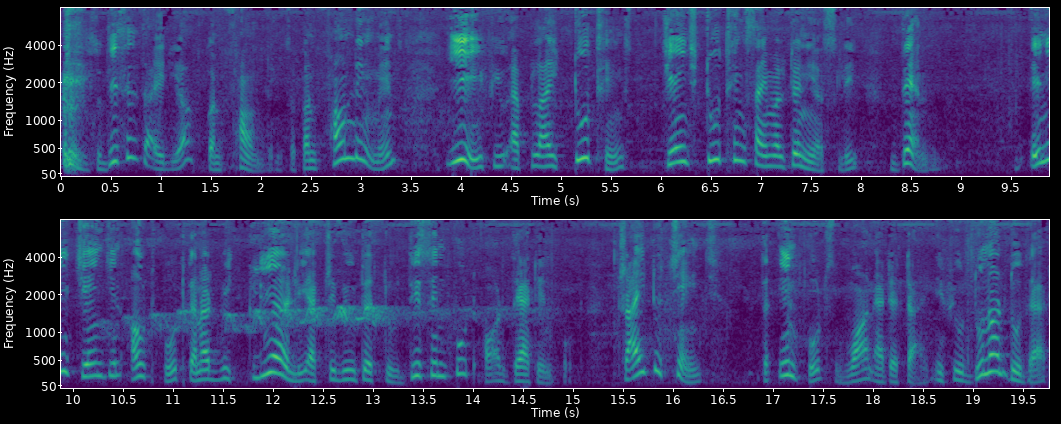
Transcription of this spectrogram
so, this is the idea of confounding. So, confounding means if you apply two things, change two things simultaneously, then any change in output cannot be clearly attributed to this input or that input. Try to change the inputs one at a time. If you do not do that,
